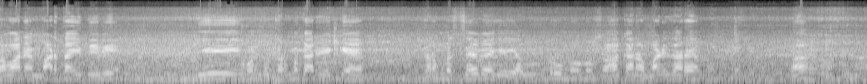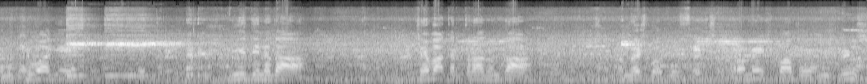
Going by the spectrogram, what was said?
ರವಾನೆ ಮಾಡ್ತಾ ಇದ್ದೀವಿ. ಈ ಒಂದು ಧರ್ಮ ಕಾರ್ಯಕ್ಕೆ ಧರ್ಮ ಸೇವೆಗೆ ಎಲ್ಲರೂ ಸಹಕಾರ ಮಾಡಿದ್ದಾರೆ. ಮುಖ್ಯವಾಗಿ ಈ ದಿನದ ಸೇವಾಕರ್ತರಾದಂಥ ರಮೇಶ್ ಬಾಬು ಫ್ರೆಂಡ್ಸ್ ರಮೇಶ್ ಬಾಬು ಫ್ರೆಂಡ್ಸ್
